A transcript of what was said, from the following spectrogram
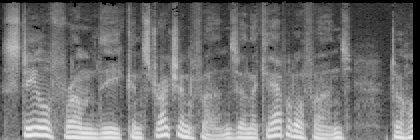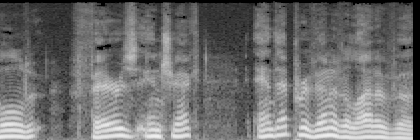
steal from the construction funds and the capital funds to hold fares in check, and that prevented a lot of uh,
